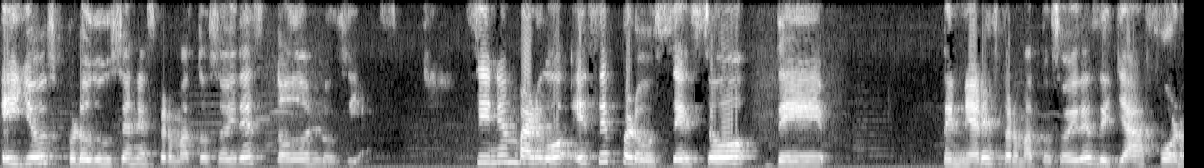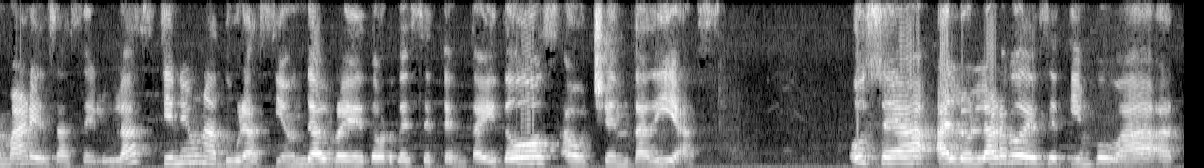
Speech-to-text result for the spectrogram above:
ellos producen espermatozoides todos los días. Sin embargo, ese proceso de tener espermatozoides, de ya formar esas células, tiene una duración de alrededor de 72 a 80 días. O sea, a lo largo de ese tiempo va a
